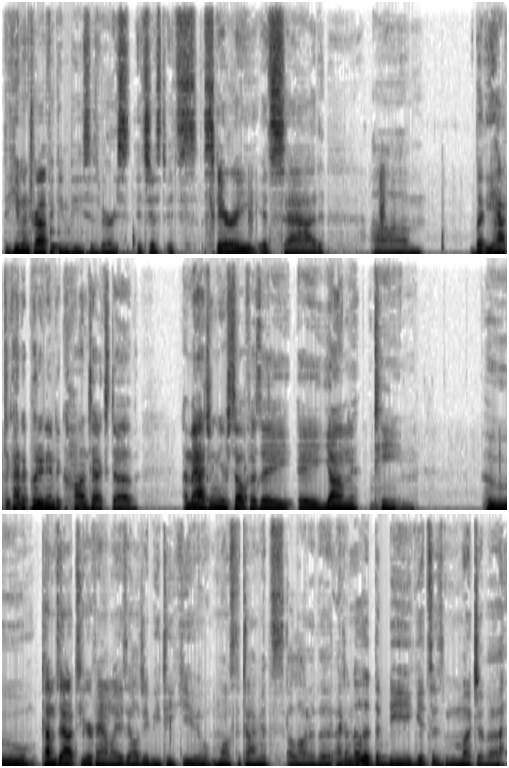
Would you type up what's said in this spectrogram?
the human trafficking piece is very it's just it's scary, it's sad, um, but you have to kind of put it into context of imagine yourself as a a young teen who comes out to your family as LGBTQ. Most of the time, it's a lot of the. I don't know that the B gets as much of a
